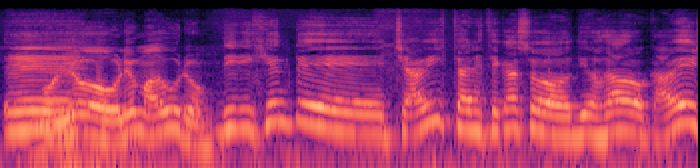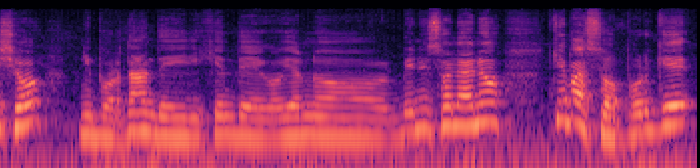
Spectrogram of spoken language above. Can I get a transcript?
Eh, volvió, volvió Maduro. Dirigente chavista, en este caso Diosdado Cabello, un importante dirigente del gobierno venezolano. ¿Qué pasó? Porque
